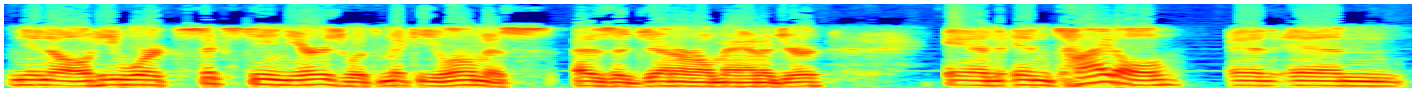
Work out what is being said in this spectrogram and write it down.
you know, he worked 16 years with Mickey Loomis as a general manager, and in title and and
